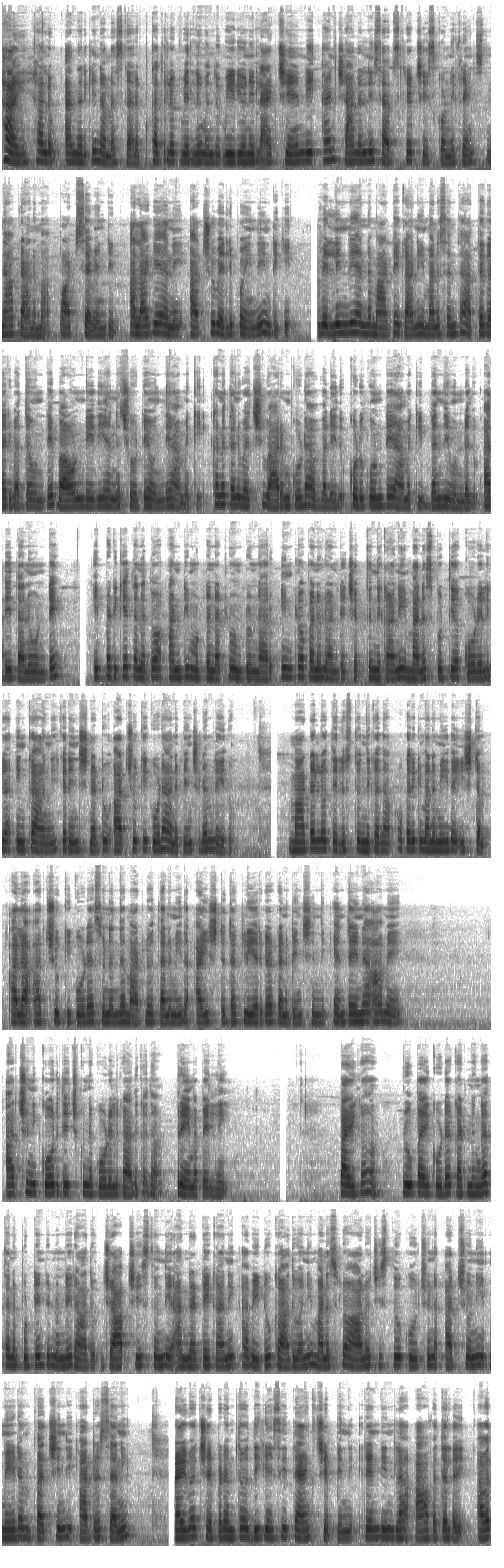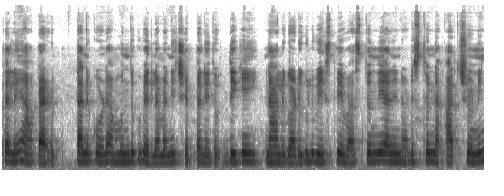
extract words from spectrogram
Hi hello అందరికీ నమస్కారం. కథలోకి వెళ్ళే ముందు వీడియోని లైక్ చేయండి అండ్ ఛానల్ని సబ్స్క్రైబ్ చేసుకోండి ఫ్రెండ్స్. నా ప్రాణమ? Part seventeen. అలాగే అని అచ్చు వెళ్ళిపోయింది ఇంటికి. వెళ్ళింది అన్న మాటే కానీ మనసంతా అత్తగారి వద్ద ఉంటే బాగుండేది అన్న చోటే ఉంది ఆమెకి. కానీ తను వచ్చి వారం కూడా అవ్వలేదు. కొడుకు ఉంటే ఆమెకి ఇబ్బంది ఉండదు. అదే తను ఉంటే ఇప్పటికే తనతో అంటి ముట్టనట్లు ఉంటున్నారు. ఇంట్లో పనులు అంటే చెప్తుంది కానీ మనస్ఫూర్తిగా కోడలిగా ఇంకా అంగీకరించినట్టు అర్చుకి కూడా అనిపించడం లేదు. మాటల్లో తెలుస్తుంది కదా ఒకరికి మన మీద ఇష్టం. అలా అర్చుకి కూడా సునంద మాటలు తన మీద అయిష్టత క్లియర్గా కనిపించింది. ఎంతైనా ఆమె అర్చుని కోరు తెచ్చుకున్న కోడలు కాదు కదా ప్రేమ పెళ్ళి. పైగా రూపాయి కూడా కట్నంగా తన పుట్టింటి నుండి రాదు. జాబ్ చేస్తుంది అన్నట్టే కానీ అవి ఇటు కాదు అని మనసులో ఆలోచిస్తూ కూర్చున్న అర్చుని మేడం వచ్చింది అడ్రస్ అని డ్రైవర్ చెప్పడంతో దిగేసి థ్యాంక్స్ చెప్పింది. రెండింట్ల అవతలే అవతలే ఆపాడు. తను కూడా ముందుకు వెళ్ళమని చెప్పలేదు. దిగి నాలుగు అడుగులు వేస్తే వస్తుంది అని నడుస్తున్న అర్చుని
